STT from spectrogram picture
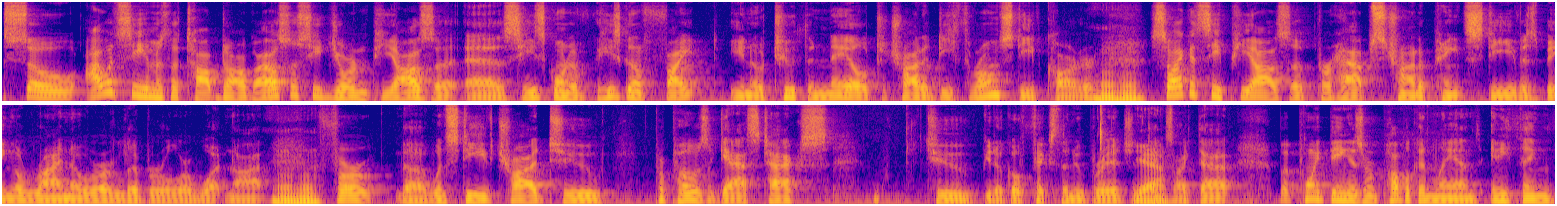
So I would see him as the top dog. I also see Jordan Piazza as he's going to he's going to fight you know tooth and nail to try to dethrone Steve Carter. Mm-hmm. So I could see Piazza perhaps trying to paint Steve as being a rhino or a liberal or whatnot. Mm-hmm. For uh, when Steve tried to propose a gas tax to you know go fix the new bridge and Yeah. things like that. But point being, is in Republican land, anything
